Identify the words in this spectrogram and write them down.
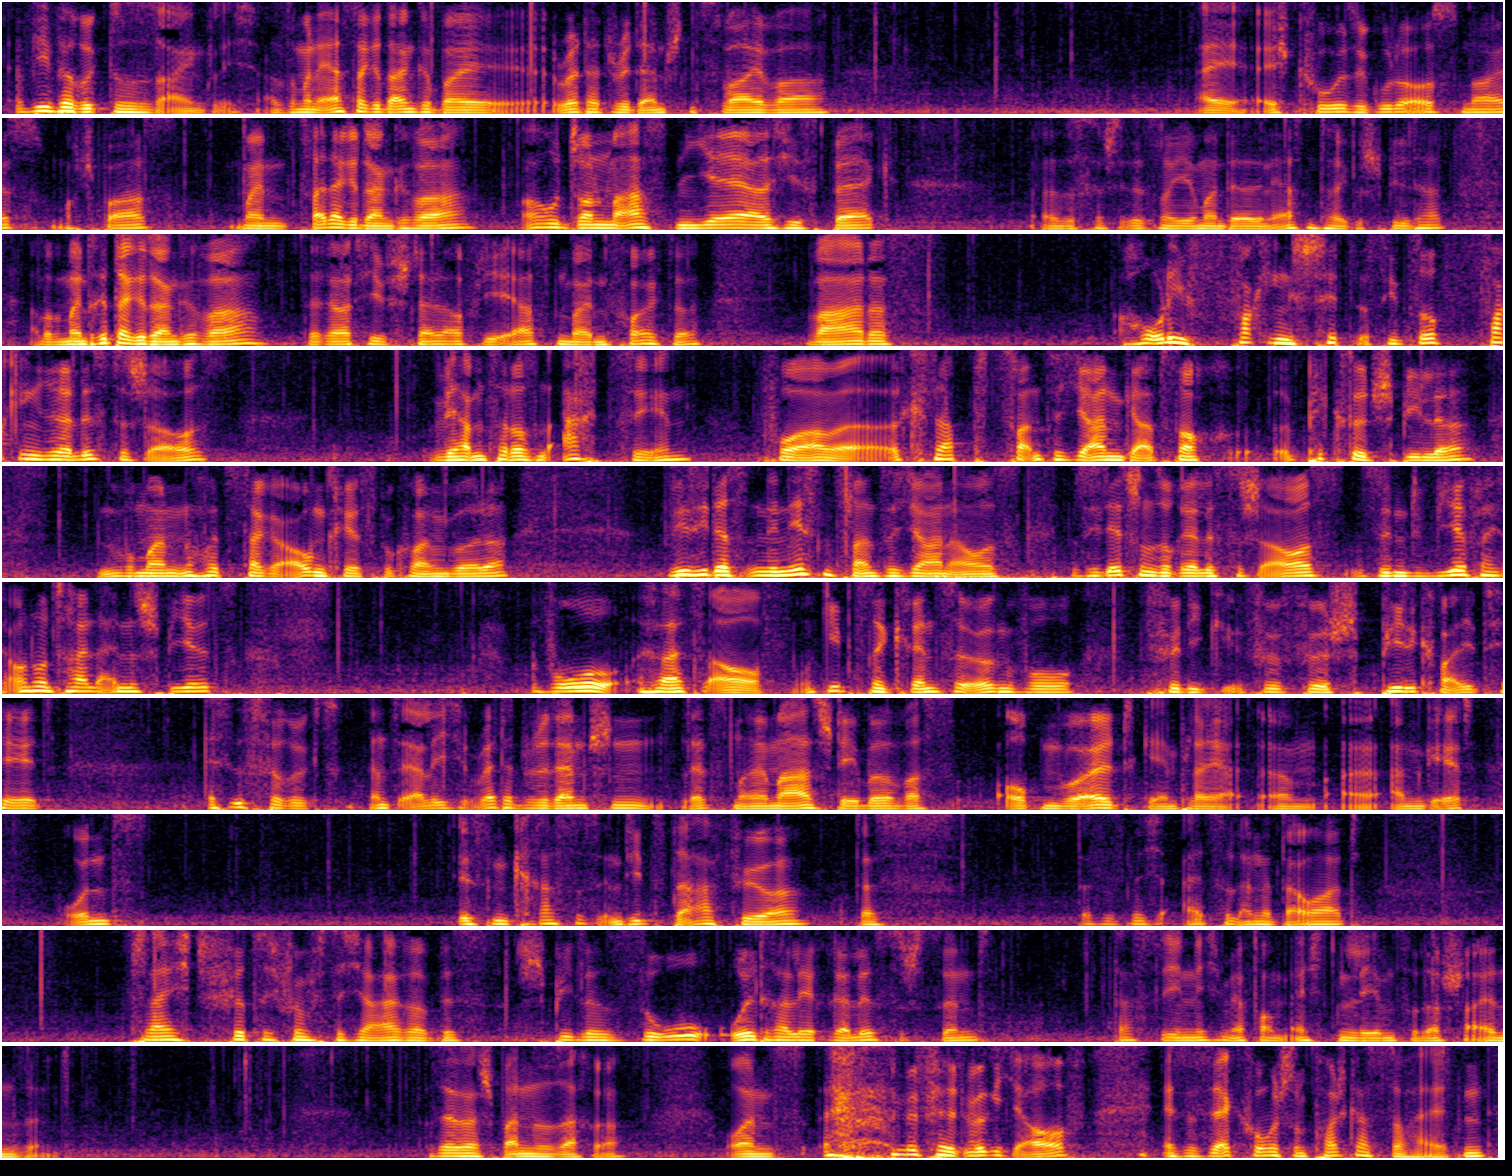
wie verrückt ist es eigentlich? Also mein erster Gedanke bei Red Dead Redemption 2 war, ey, echt cool, sieht gut aus, nice, macht Spaß. Mein zweiter Gedanke war, oh, John Marston, yeah, he's back. Also das versteht jetzt nur jemand, der den ersten Teil gespielt hat. Aber mein dritter Gedanke war, der relativ schnell auf die ersten beiden folgte, war, dass holy fucking shit, es sieht so fucking realistisch aus. Wir haben 2018, vor äh, knapp 20 Jahren gab es noch Pixelspiele, wo man heutzutage Augenkrebs bekommen würde. Wie sieht das in den nächsten 20 Jahren aus? Das sieht jetzt schon so realistisch aus. Sind wir vielleicht auch nur Teil eines Spiels? Wo hört's auf? Gibt es eine Grenze irgendwo für, die, für, für Spielqualität? Es ist verrückt, ganz ehrlich. Red Dead Redemption setzt neue Maßstäbe, was Open World Gameplay ähm, äh, angeht. Und ist ein krasses Indiz dafür, dass, dass es nicht allzu lange dauert, vielleicht 40, 50 Jahre, bis Spiele so ultra realistisch sind, dass sie nicht mehr vom echten Leben zu unterscheiden sind. Sehr, sehr spannende Sache. Und mir fällt wirklich auf, es ist sehr komisch, einen Podcast zu halten,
